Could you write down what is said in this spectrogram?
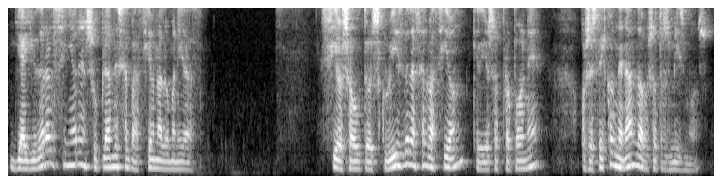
y ayudar al Señor en su plan de salvación a la humanidad. Si os autoexcluís de la salvación que Dios os propone, os estáis condenando a vosotros mismos,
